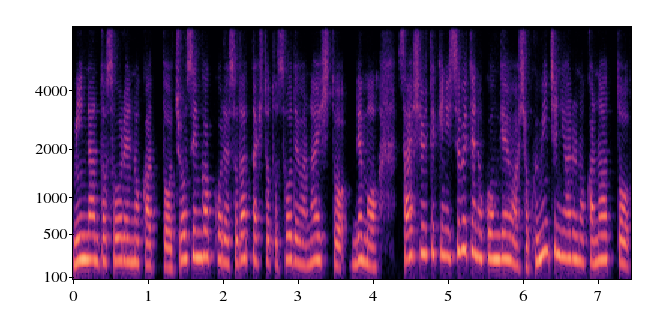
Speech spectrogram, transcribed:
民団と総連の葛藤、朝鮮学校で育った人とそうではない人、でも最終的に全ての根源は植民地にあるのかなと、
